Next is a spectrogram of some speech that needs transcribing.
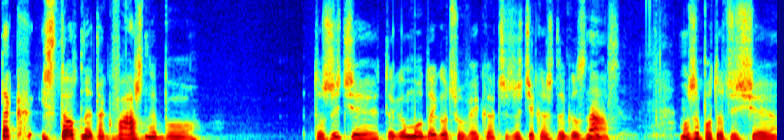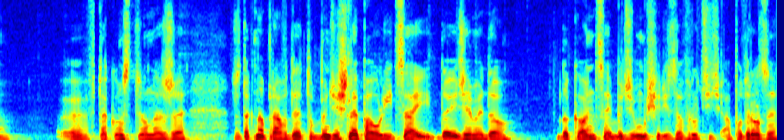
tak istotne, tak ważne, bo to życie tego młodego człowieka, czy życie każdego z nas może potoczyć się e, w taką stronę, że, że tak naprawdę to będzie ślepa ulica i dojedziemy do, do końca i będziemy musieli zawrócić. A po drodze,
